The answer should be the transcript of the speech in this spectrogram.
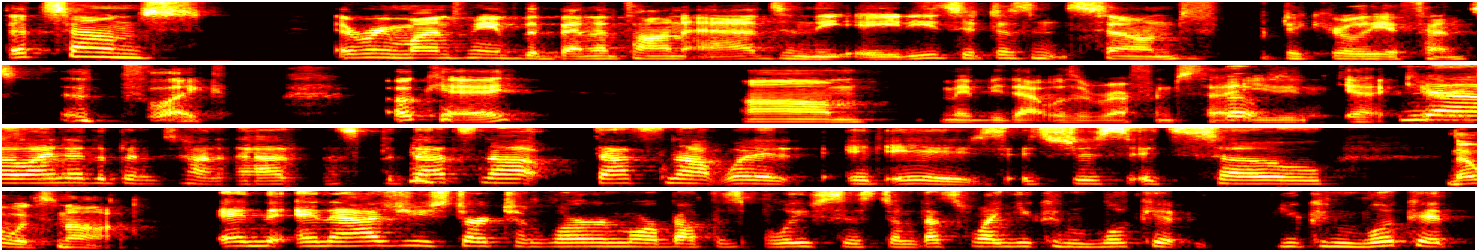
that sounds it reminds me of the benetton ads in the 80s it doesn't sound particularly offensive. Like okay um maybe that was a reference that But- you didn't get No, Keri, I so- know the Benetton ads, but that's not that's not what it, it is. It's just it's so no it's not and and as you start to learn more about this belief system, that's why you can look at you can look at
